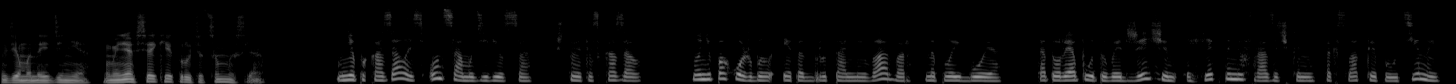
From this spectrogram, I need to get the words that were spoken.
где мы наедине, у меня всякие крутятся мысли. Мне показалось, он сам удивился, что это сказал. Но не похож был этот брутальный варвар на плейбоя, который опутывает женщин эффектными фразочками, как сладкой паутиной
